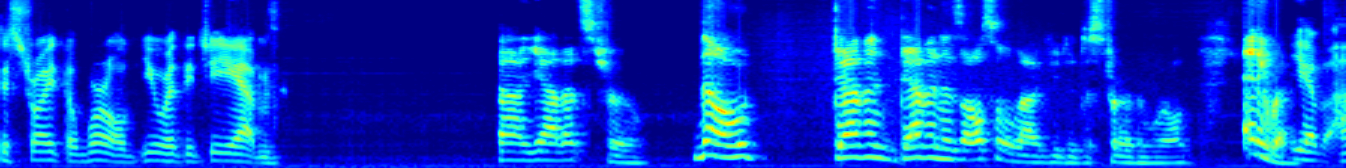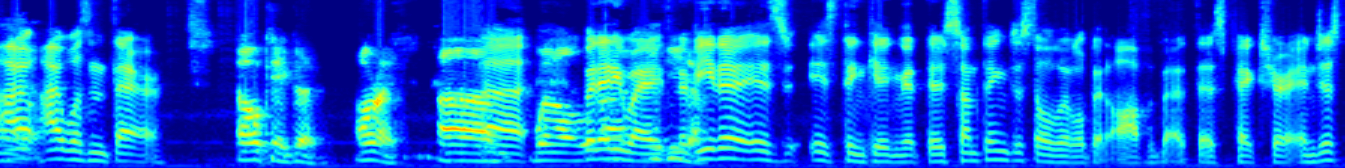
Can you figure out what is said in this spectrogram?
destroyed the world, you were the GM. Uh, yeah, that's true. No, Devin. Devin has also allowed you to destroy the world. Anyway. Yeah, but I, I wasn't there. Okay, good. All right. Um, Uh, well, But uh, anyway, Navita. Navita is is thinking that there's something just a little bit off about this picture, and just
